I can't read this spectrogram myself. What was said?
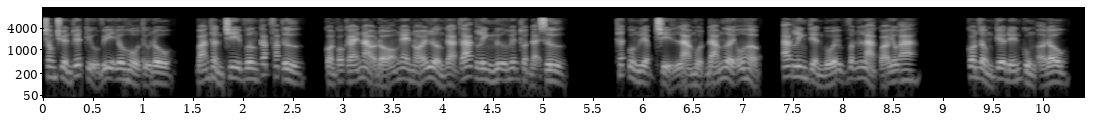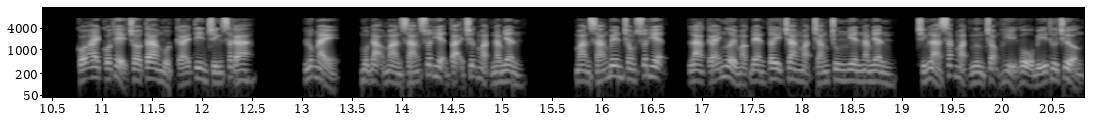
Trong truyền thuyết cựu vị yêu hồ tự đồ, bán thần chi vương cấp pháp tư, còn có cái nào đó nghe nói lường gạt tác linh nữ huyễn thuật đại sư thất cuồng liệp chỉ là một đám người ô hợp, ác linh tiền bối vẫn là quá yêu a. Con rồng kia đến cùng ở đâu? Có ai có thể cho ta một cái tin chính xác a? Lúc này, một đạo màn sáng xuất hiện tại trước mặt nam nhân. Màn sáng bên trong xuất hiện là cái người mặc đen tây trang mặt trắng trung niên nam nhân, chính là sắc mặt ngưng trọng hỉ gỗ bí thư trưởng.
